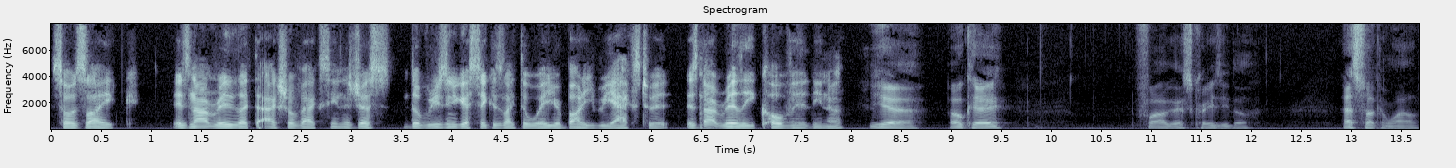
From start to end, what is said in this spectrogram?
So it's like it's not really like the actual vaccine. It's just the reason you get sick is like the way your body reacts to it. It's not really COVID, you know. yeah. Okay. Fuck, that's crazy though. That's fucking wild.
